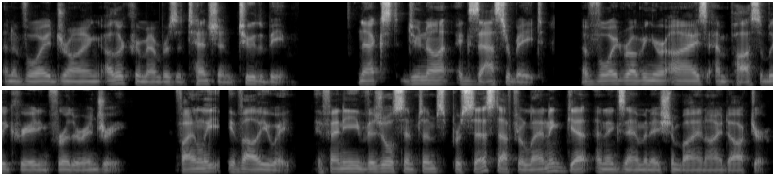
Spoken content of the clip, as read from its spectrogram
and avoid drawing other crew members' attention to the beam. Next, do not exacerbate. Avoid rubbing your eyes and possibly creating further injury. Finally, evaluate. If any visual symptoms persist after landing, get an examination by an eye doctor.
